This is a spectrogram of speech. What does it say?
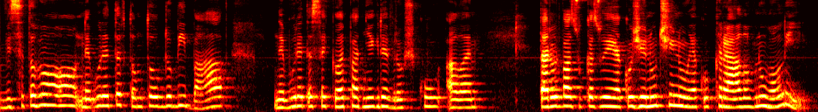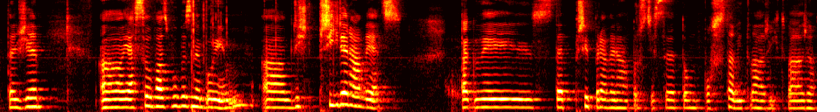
vy se toho nebudete v tomto období bát, nebudete se klepat někde v rožku, ale Tarot vás ukazuje jako ženu činu, jako královnu holí. Takže uh, já se o vás vůbec nebojím. Uh, když přijde na věc, tak vy jste připravená prostě se tomu postavit tváří tvář a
